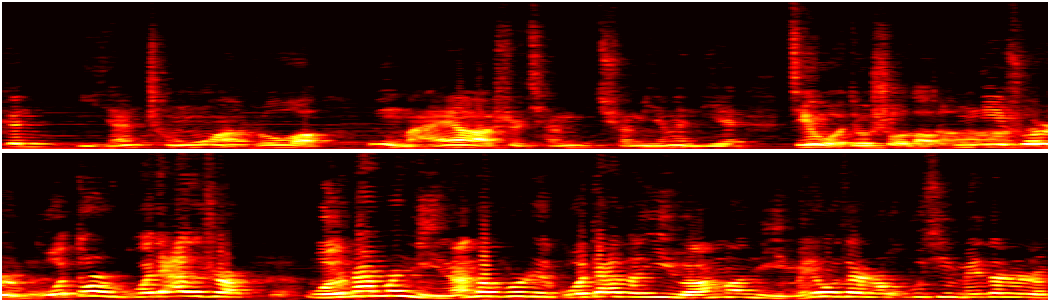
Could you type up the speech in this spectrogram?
跟以前成龙好像说过雾霾啊是全全民问题，结果就受到抨击，说是国都是国家的事儿。我就纳闷，你难道不是这国家的一员吗？你没有在这呼吸，没在这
